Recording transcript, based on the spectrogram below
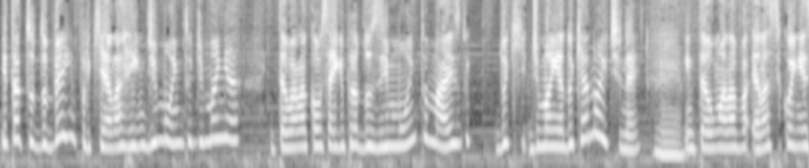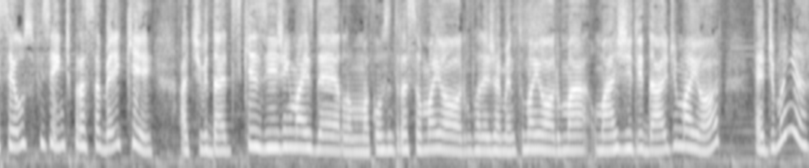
E tá tudo bem, porque ela rende muito de manhã. Então ela consegue produzir muito mais do, do que de manhã do que à noite, né? É. Então ela, ela se conheceu o suficiente para saber que atividades que exigem mais dela, uma concentração maior, um planejamento maior, uma, uma agilidade maior, é de manhã.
